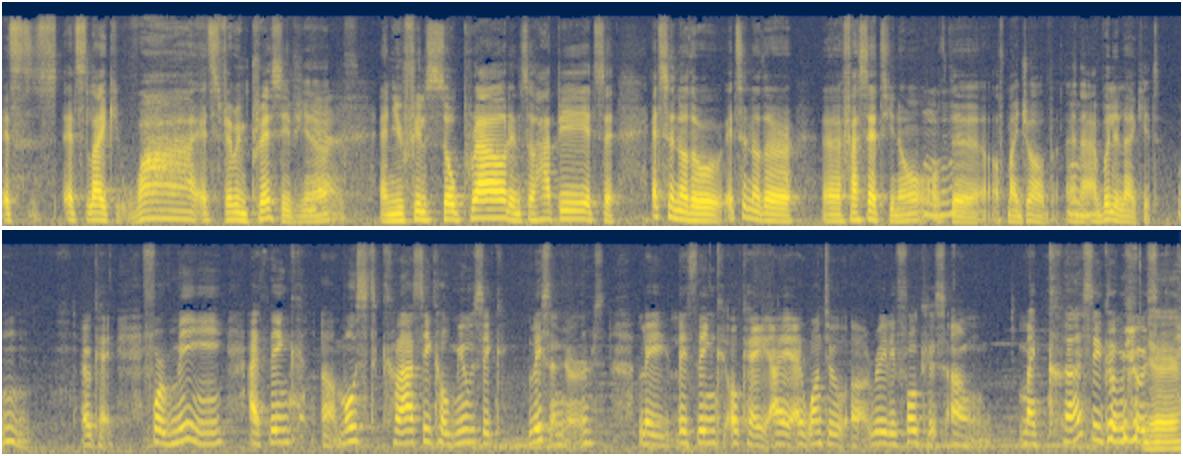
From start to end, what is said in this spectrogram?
it's it's like wow, it's very impressive, you know Yes. and you feel so proud and so happy. It's a, it's another, it's another uh, facet, you know, of the of my job, and I really like it. Okay. For me, I think uh, most classical music listeners, they, they think, okay, I, I want to uh, really focus on my classical music. Yeah.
